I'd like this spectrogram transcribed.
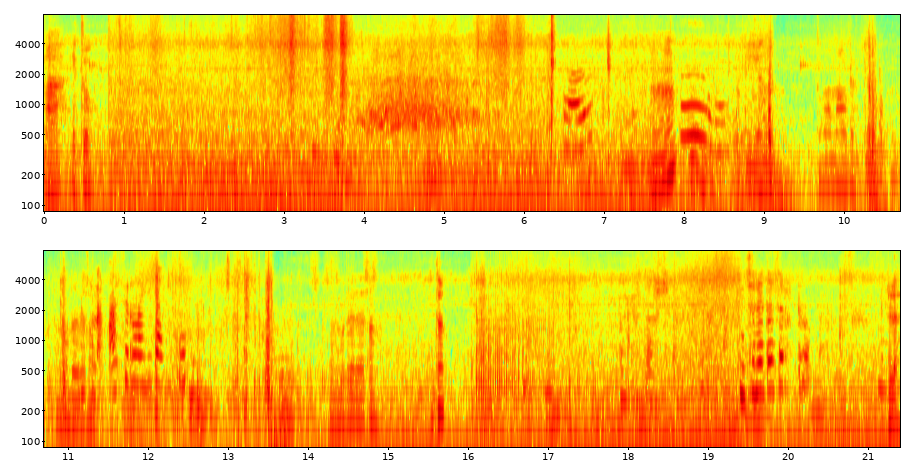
nah itu. Hmm? Iya, itu mama udah, mama udah datang, Kena pasir lagi kakiku. mama udah datang. Itu, Terus. Ini sanitizer dulu. lah,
